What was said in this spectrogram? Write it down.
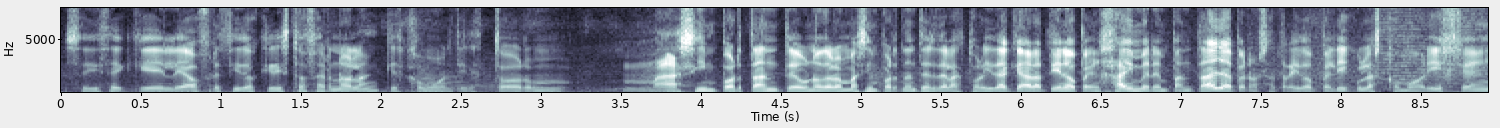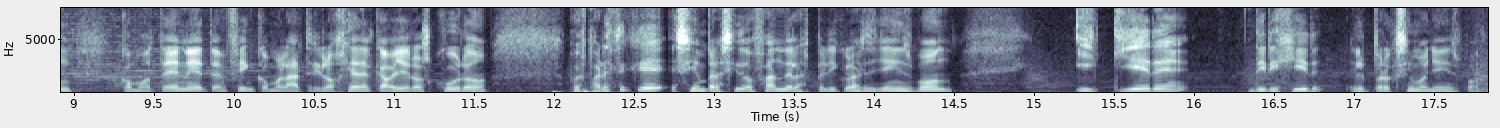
se dice que le ha ofrecido Christopher Nolan, que es como el director más importante, uno de los más importantes de la actualidad, que ahora tiene Oppenheimer en pantalla, pero nos ha traído películas como Origen, como Tenet, en fin, como la trilogía del Caballero Oscuro, pues parece que siempre ha sido fan de las películas de James Bond y quiere dirigir el próximo James Bond.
